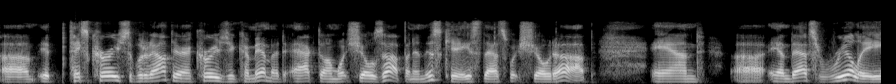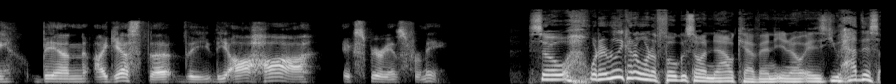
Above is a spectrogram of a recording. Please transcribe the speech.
um, it takes courage to put it out there and courage and commitment to act on what shows up. And in this case, that's what showed up, and uh, and that's really been, I guess, the the the aha experience for me. So what I really kind of want to focus on now, Cevin, you know, is you had this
